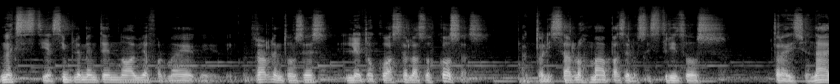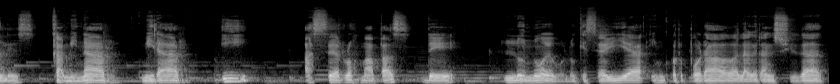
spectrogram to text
No existía, simplemente no había forma de, de, de encontrarla. Entonces le tocó hacer las dos cosas. Actualizar los mapas de los distritos tradicionales, caminar, mirar y hacer los mapas de lo nuevo, lo que se había incorporado a la gran ciudad.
